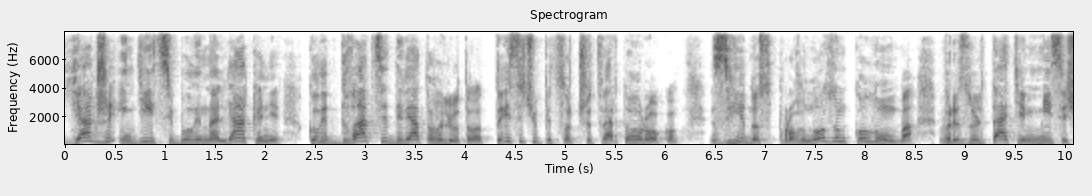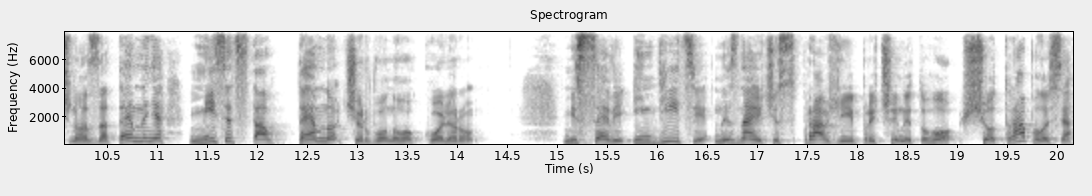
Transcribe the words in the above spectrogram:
Як же індійці були налякані, коли 29 лютого 1504 року, згідно з прогнозом Колумба, в результаті місячного затемнення місяць став темно-червоного кольору. Місцеві індійці, не знаючи справжньої причини того, що трапилося,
